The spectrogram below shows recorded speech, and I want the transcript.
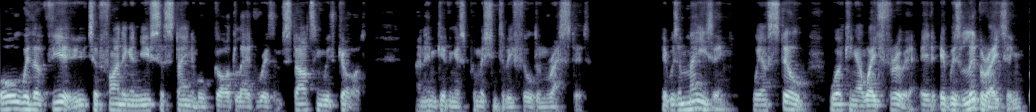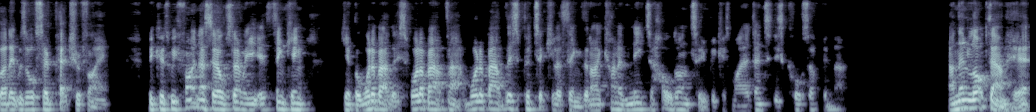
all with a view to finding a new sustainable God led rhythm, starting with God and Him giving us permission to be filled and rested. It was amazing we are still working our way through it. it. It was liberating, but it was also petrifying because we find ourselves, don't we, thinking, yeah, but what about this? What about that? What about this particular thing that I kind of need to hold on to because my identity is caught up in that? And then lockdown hit,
